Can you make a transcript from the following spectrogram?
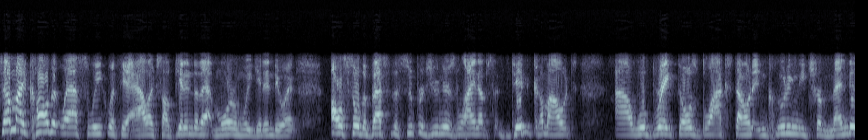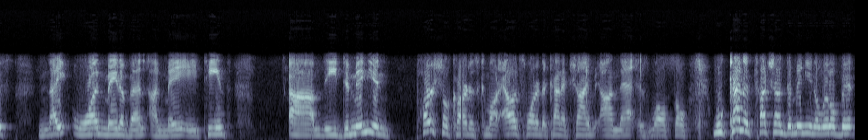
semi called it last week with you, Alex. I'll get into that more when we get into it. Also, the best of the Super Juniors lineups did come out. Uh, we'll break those blocks down, including the tremendous night one main event on May 18th. Um, the Dominion partial card has come out. Alex wanted to kind of chime on that as well. So we'll kind of touch on Dominion a little bit.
